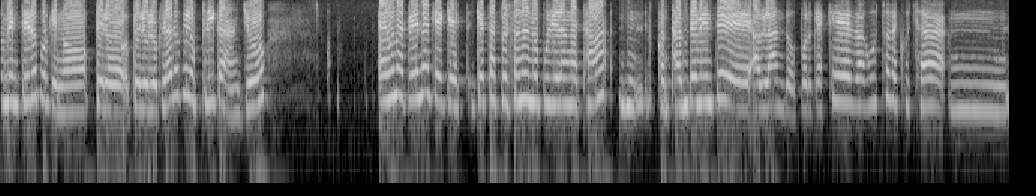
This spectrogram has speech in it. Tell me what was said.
no me entero porque no, pero, pero lo claro que lo explican. Yo es una pena que, que, estas personas no pudieran estar mm, constantemente hablando, porque es que da gusto de escuchar mm,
